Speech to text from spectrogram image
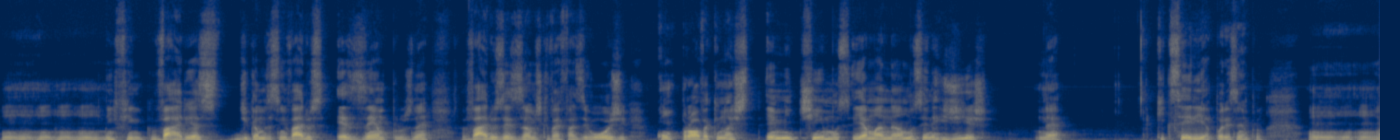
um, um, um, enfim, várias, digamos assim, vários exemplos, né? Vários exames que vai fazer hoje comprova que nós emitimos e emanamos energias, né? O que, que seria, por exemplo, um, um?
